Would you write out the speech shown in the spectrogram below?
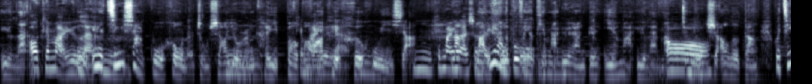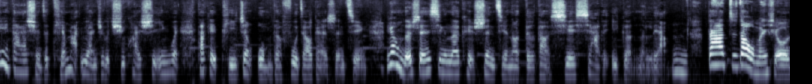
玉兰哦，甜马玉兰，因为惊吓过后呢，总是要有人可以抱抱啊，可以呵护一下。嗯，甜马玉兰是马玉兰的部分有甜马玉兰跟野马玉兰嘛，就牛至奥勒冈。会建议大家选择甜马玉兰这个区块，是因为它可以提振我们的副交感神经。让我们的身心呢，可以瞬间呢得到歇下的一个能量。嗯，大家知道我们有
